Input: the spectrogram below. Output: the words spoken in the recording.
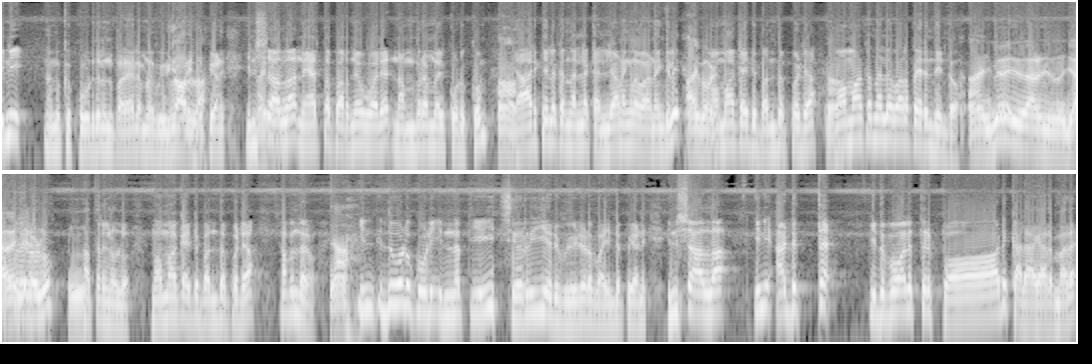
ഇനി നമുക്ക് കൂടുതലൊന്നും പറയാൻ നമ്മൾ വീഡിയോ അല്ലാ. ഇൻഷാല്ല നേരത്തെ പറഞ്ഞ പോലെ നമ്പർ നമ്മൾ കൊടുക്കും. ആർക്കെങ്കിലൊക്കെ നല്ല കല്യാണങ്ങൾ വേണമെങ്കിൽ. മൊമാക്കായിട്ട് ബന്ധപ്പെടുക. മൊമാക്ക നല്ല വേറെ പേരെന്തുണ്ടോ? അത്രയുള്ളൂ അത്രയുള്ളൂ പറഞ്ഞു അത്രേ ഉള്ളൂ? അത്രേ ഉള്ളൂ. മൊമാക്കായിട്ട് ബന്ധപ്പെടുക. അപ്പം എന്താ ഇതോടുകൂടി ഇന്നത്തെ ഈ ചെറിയൊരു വീഡിയോയുടെ വൈൻഡപ്പ് ചെയ്യാണ്. ഇൻഷാല്ല ഇനി അടുത്ത ഇതുപോലത്തെ ഒരുപാട് കലാകാരന്മാരെ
